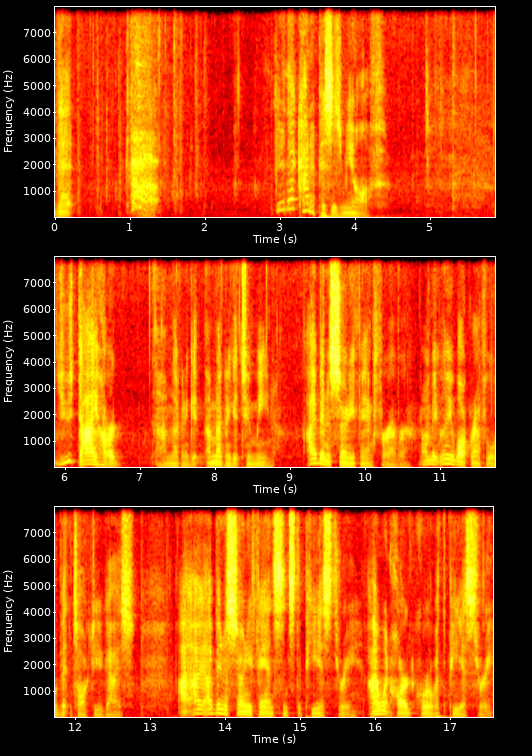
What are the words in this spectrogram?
That yeah, that kind of pisses me off. You die hard. I'm not gonna get. I'm not gonna get too mean. I've been a Sony fan forever. Let me let me walk around for a little bit and talk to you guys. I, I have been a Sony fan since the PS3. I went hardcore with the PS3.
